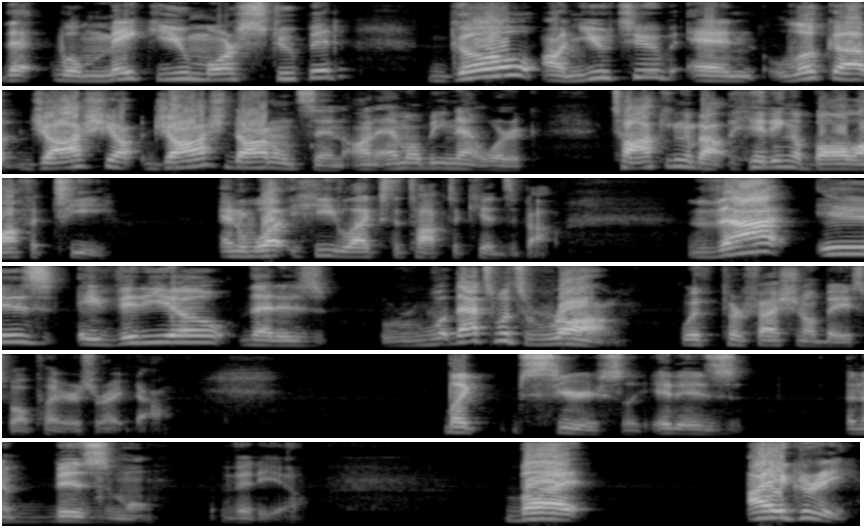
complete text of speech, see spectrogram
that will make you more stupid, Go on YouTube and look up Josh Josh Donaldson on MLB Network talking about hitting a ball off a tee and what he likes to talk to kids about. That is a video that is that's what's wrong with professional baseball players right now. Like seriously, it is an abysmal video. But I agree.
